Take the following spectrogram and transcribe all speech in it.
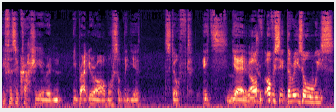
If there's a crash here and you break your arm or something, you're stuffed. It's yeah. obviously, there is always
